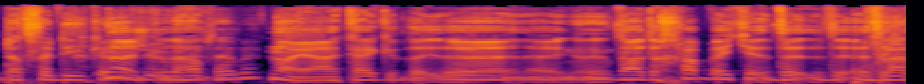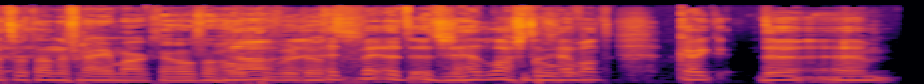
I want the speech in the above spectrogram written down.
Dat we die keuze nou, überhaupt hebben? Nou ja, kijk, de, uh, nou de grap, weet je... De, de, of laten we het aan de vrije markt over, hopen nou, we dat... Het, het, het, is heel lastig, hè, want kijk, de, um,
